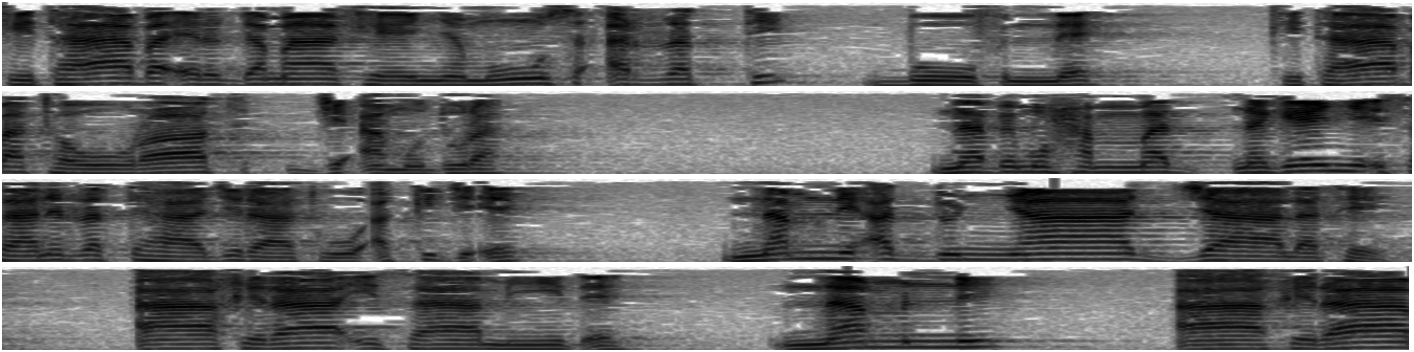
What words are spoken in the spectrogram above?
kitaaba ergamaa keenya Muusa irratti buufne kitaaba Tawraat je'amu dura. Nabi Muhammad nageenyi isaanirratti haa jiraatu akki je'e namni addunyaa jaalate aakhiraa isaa miidhe namni aakhiraa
